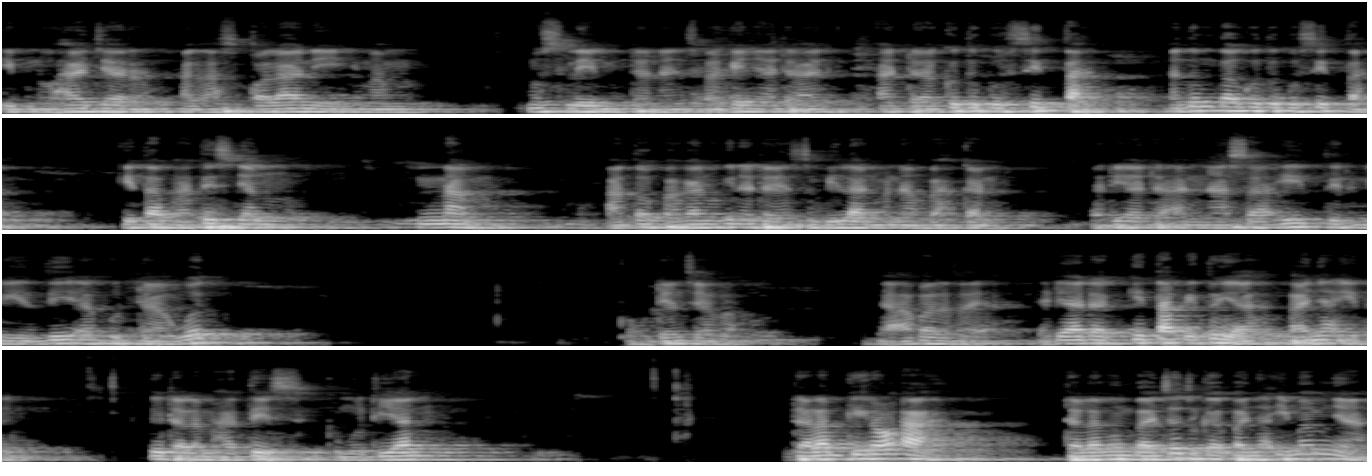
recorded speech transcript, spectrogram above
Ibnu Hajar, Al Asqalani, Imam Muslim dan lain sebagainya ada ada kutubus sitah. Antum tahu kutubus sitah? Kitab hadis yang enam atau bahkan mungkin ada yang sembilan menambahkan. Jadi ada An-Nasai, Tirmidzi, Abu Dawud, kemudian siapa? nggak hafal saya jadi ada kitab itu ya banyak itu itu dalam hadis kemudian dalam kiroah dalam membaca juga banyak imamnya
